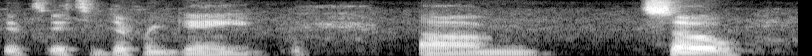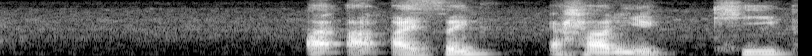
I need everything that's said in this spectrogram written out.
it's it's a different game. Um, so I, I think how do you keep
